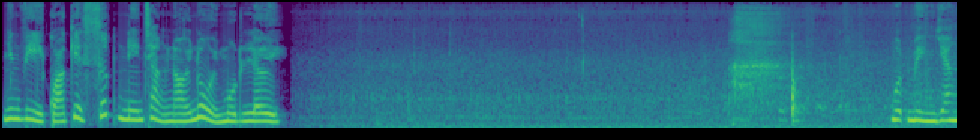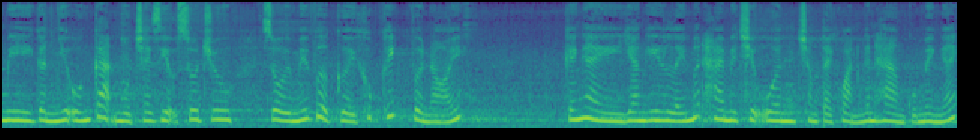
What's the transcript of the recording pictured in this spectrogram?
nhưng vì quá kiệt sức nên chẳng nói nổi một lời. Một mình Yang Mi gần như uống cạn một chai rượu soju rồi mới vừa cười khúc khích vừa nói. Cái ngày Yang lấy mất 20 triệu won trong tài khoản ngân hàng của mình ấy.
